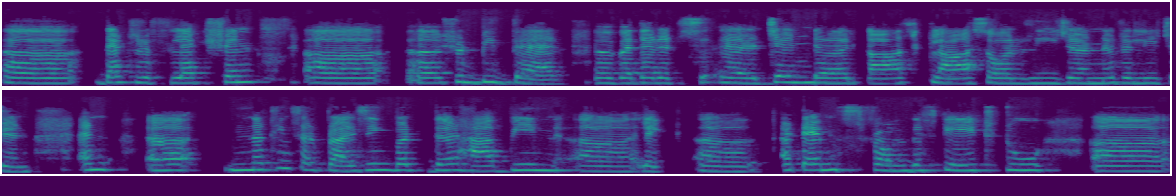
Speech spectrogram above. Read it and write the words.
that reflection should be there, whether it's gender, caste, class, or region, religion, and nothing surprising, but there have been uh, like uh, attempts from the state to uh,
